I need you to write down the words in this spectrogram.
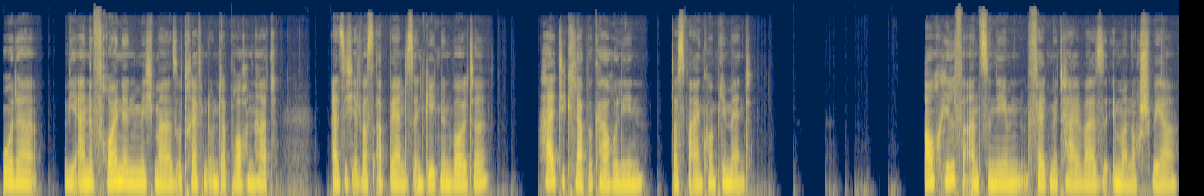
Oder wie eine Freundin mich mal so treffend unterbrochen hat, als ich etwas Abwehrendes entgegnen wollte. Halt die Klappe, Caroline, das war ein Kompliment. Auch Hilfe anzunehmen fällt mir teilweise immer noch schwer,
